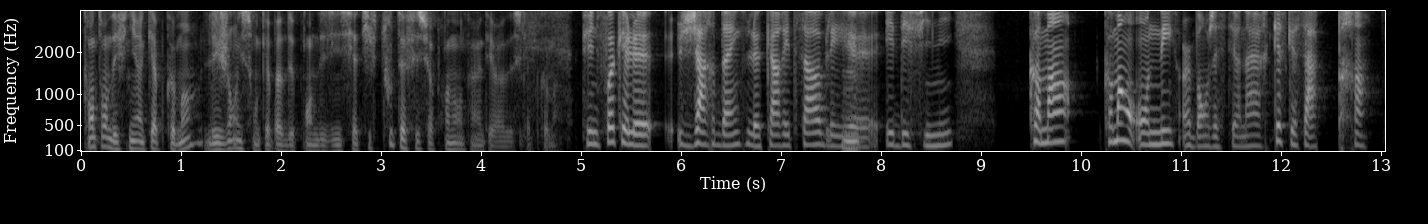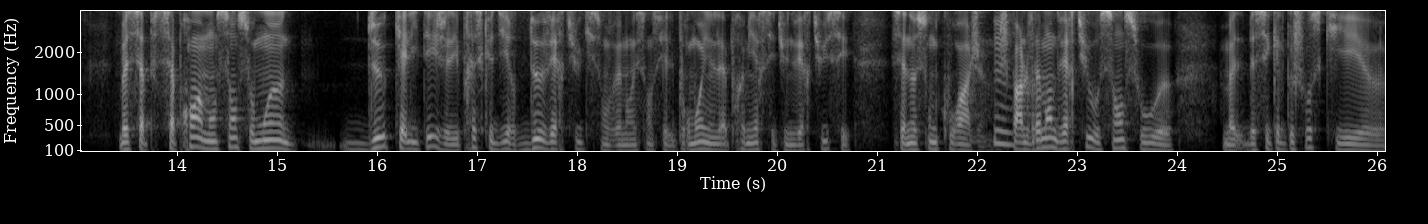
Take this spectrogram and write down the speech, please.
quand on définit un cap commun, les gens ils sont capables de prendre des initiatives tout à fait surprenantes à l'intérieur de ce cap commun. Puis une fois que le jardin, le carré de sable est, mm. euh, défini, comment, comment on est un bon gestionnaire? Qu'est-ce que ça prend? Ben ça, ça, prend, à mon sens, au moins deux qualités, j'allais presque dire deux vertus qui sont vraiment essentielles. Pour moi, la première, c'est une vertu, c'est la notion de courage. Mm. Je parle vraiment de vertu au sens où euh, bah, bah, c'est quelque chose qui est. Euh,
